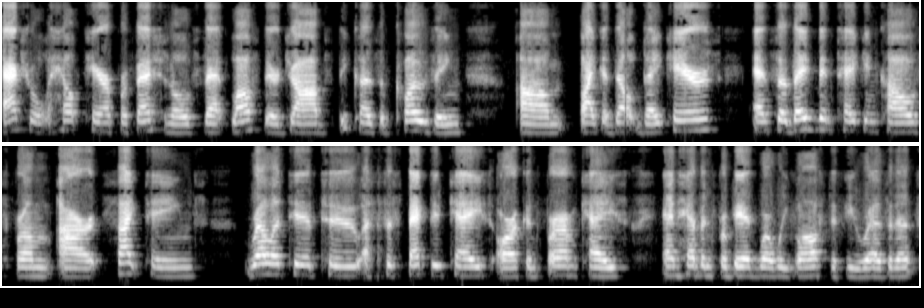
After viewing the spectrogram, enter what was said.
actual healthcare professionals that lost their jobs because of closing, um, like adult daycares. And so they've been taking calls from our site teams relative to a suspected case or a confirmed case, and heaven forbid where we've lost a few residents.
